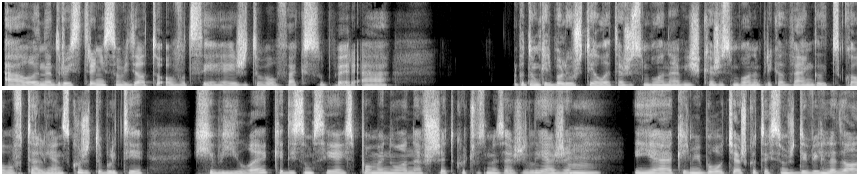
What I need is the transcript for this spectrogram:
ale na druhej strane som videla to ovocie, hej, že to bolo fakt super a potom, keď boli už tie leta, že som bola na výške, že som bola napríklad v Anglicku alebo v Taliansku, že to boli tie chvíle, kedy som si aj spomenula na všetko, čo sme zažili a že mm. ja, keď mi bolo ťažko, tak som vždy vyhľadala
